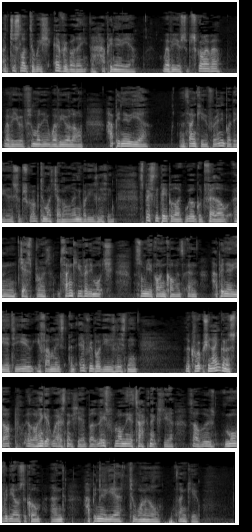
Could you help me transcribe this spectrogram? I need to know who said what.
Speaker 1: I'd just like to wish everybody a happy new year. Whether you're a subscriber, whether you're with somebody, whether you're alone. Happy new year and thank you for anybody who's subscribed to my channel, anybody who's listening, especially people like Will Goodfellow and Jess Brunt. Thank you very much for some of your kind comments and Happy New Year to you, your families and everybody who's listening. The corruption ain't going to stop. It'll only get worse next year, but at least we're on the attack next year. So there's more videos to come and Happy New Year to one and all. Thank you.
